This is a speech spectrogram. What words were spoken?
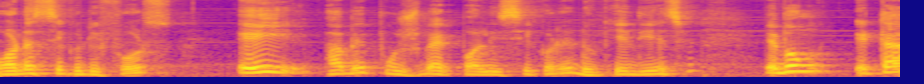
বর্ডার সিকিউরিটি ফোর্স এইভাবে পুশব্যাক পলিসি করে ঢুকিয়ে দিয়েছে এবং এটা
